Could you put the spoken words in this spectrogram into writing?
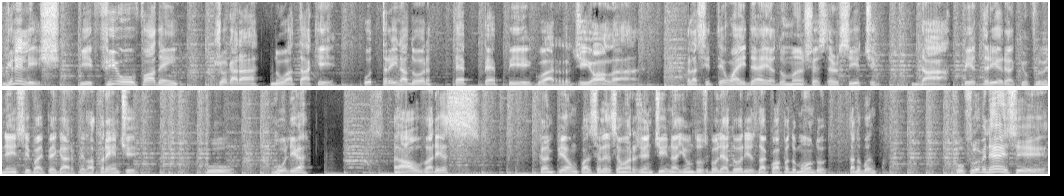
Grealish e Phil Foden jogará no ataque. O treinador é Pepe Guardiola. Para se ter uma ideia do Manchester City, da pedreira que o Fluminense vai pegar pela frente, o Julián Alvarez campeão com a seleção argentina e um dos goleadores da Copa do Mundo, está no banco. O Fluminense.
